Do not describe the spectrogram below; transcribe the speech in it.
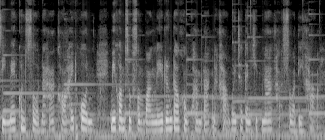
ศีเมษคนโสดนะคะ ขอให้ทุกคนมีความสุขสมหวังในเรื่องราวของความรักนะคะ ไว้เจอกันคลิปหน้าค่ะ สวัสดีค่ะ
